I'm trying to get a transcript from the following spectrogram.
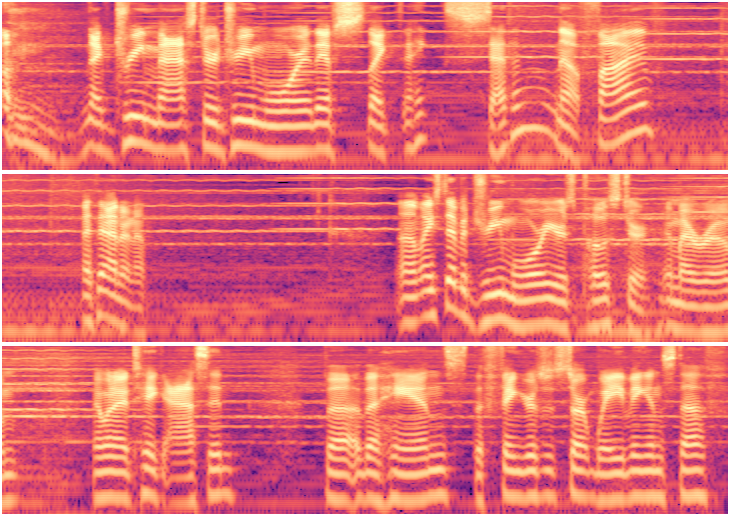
one? like Dream Master, Dream Warrior. They have like I think seven, no five. I th- I don't know. Um, I used to have a Dream Warriors poster in my room, and when I take acid, the the hands, the fingers would start waving and stuff,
